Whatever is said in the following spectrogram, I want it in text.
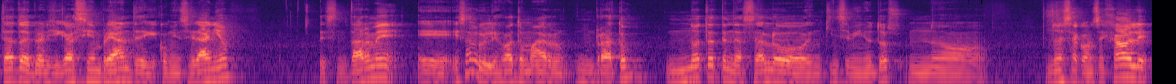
trato de planificar siempre antes de que comience el año. de sentarme. Eh, es algo que les va a tomar un rato. No traten de hacerlo en 15 minutos. No, no es aconsejable.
